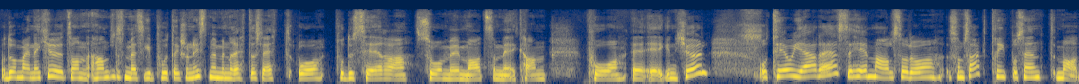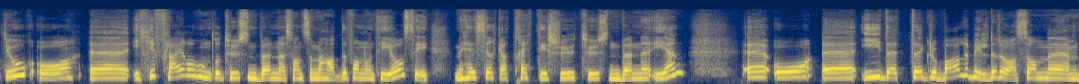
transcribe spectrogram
Og da mener jeg ikke sånn handelsmessig proteksjonisme, men rett og slett å produsere så mye mat som vi kan på eh, egen kjøl. Og til å gjøre det, så har vi altså da som sagt 3% matjord og eh, ikke flere hundre tusen bønder, sånn som vi hadde for noen tiår siden. Vi har ca. 37 000 bønder igjen. Eh, og eh, i dette globale bildet da, som eh,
